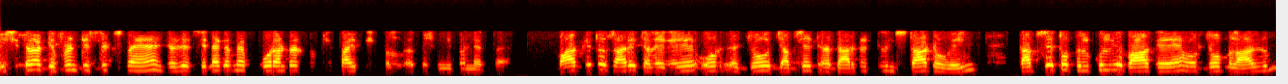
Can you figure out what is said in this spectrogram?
इसी तरह डिफरेंट डिस्ट्रिक्ट्स में हैं, जैसे श्रीनगर में four hundred fifty five people Kashmiri Pandit है। बाकी तो सारे चले गए, और जो जब से टारगेट किलिंग स्टार्ट हो गई, तब से तो बिल्कुल ये भाग गए और जो मुलाजिम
